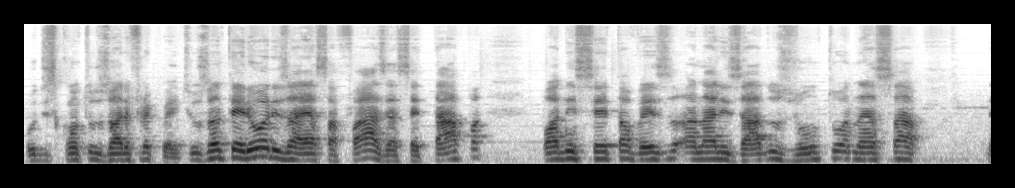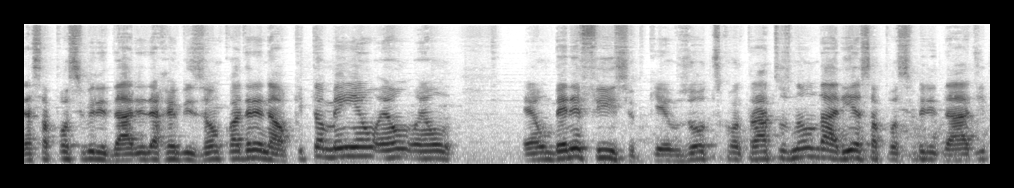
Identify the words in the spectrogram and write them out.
o desconto do usuário frequente. Os anteriores a essa fase, essa etapa, podem ser talvez analisados junto nessa, nessa possibilidade da revisão quadrenal, que também é um, é um, é um, é um benefício, porque os outros contratos não daria essa possibilidade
